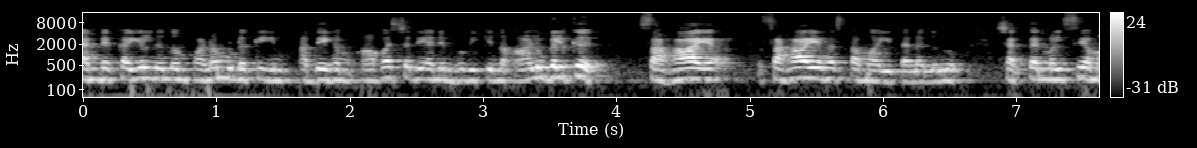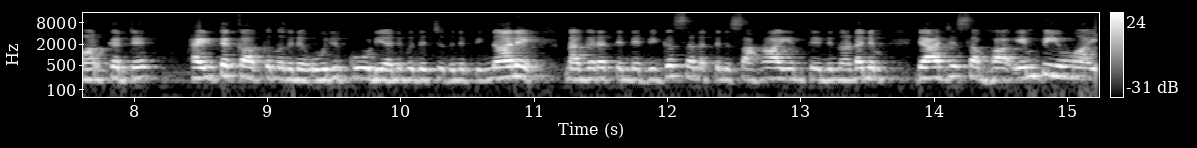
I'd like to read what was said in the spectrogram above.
തന്റെ കയ്യിൽ നിന്നും പണം മുടക്കുകയും അദ്ദേഹം അവശത അനുഭവിക്കുന്ന ആളുകൾക്ക് സഹായ സഹായഹസ്തമായി തന്നെ നിന്നു. ശക്തൻ മത്സ്യ മാർക്കറ്റ് ഹൈടെക് ആക്കുന്നതിന് ഒരു കോടി അനുവദിച്ചതിന് പിന്നാലെ നഗരത്തിന്റെ വികസനത്തിന് സഹായം തേടി നടനും രാജ്യസഭ എം പിയുമായ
